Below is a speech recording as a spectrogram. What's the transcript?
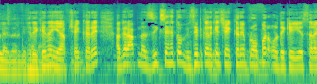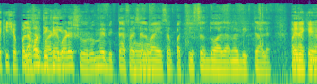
लेदर देखिए ना ये आप चेक करें। अगर आप नज़दीक से है तो विज़िट करके चेक करें प्रॉपर और देखिए ये इस तरह की चप्पल और बड़े देखिए बड़े शोरूम में बिकता है फैसल भाई ये सब पच्चीस से दो हज़ार में बिकता है। ये देखिए।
